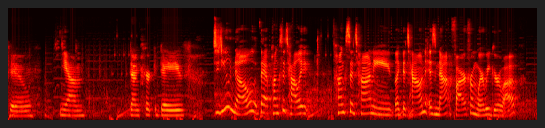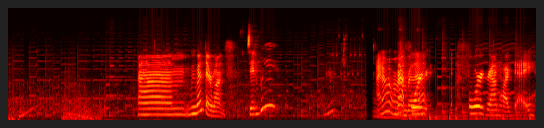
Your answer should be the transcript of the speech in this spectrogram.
too. Yeah. Dunkirk Dave. Did you know that Punxsutawney, Punxsutawney, like the town, is not far from where we grew up? Um, we went there once. Did we? I don't Not remember for, that. for Groundhog Day.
